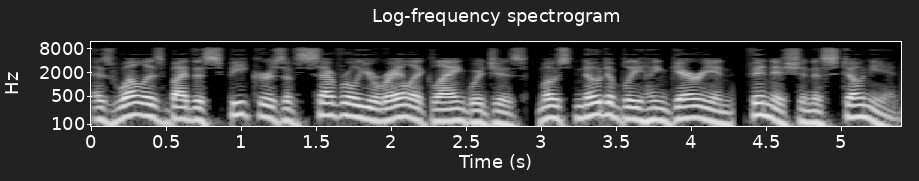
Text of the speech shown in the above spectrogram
as well as by the speakers of several Uralic languages, most notably Hungarian, Finnish and Estonian.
